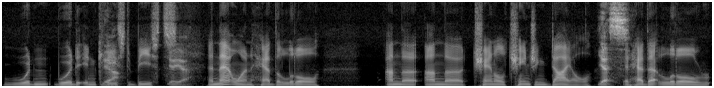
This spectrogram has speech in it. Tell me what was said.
wooden wood encased beasts. Yeah, yeah. And that one had the little on the on the channel changing dial. Yes. It had that little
